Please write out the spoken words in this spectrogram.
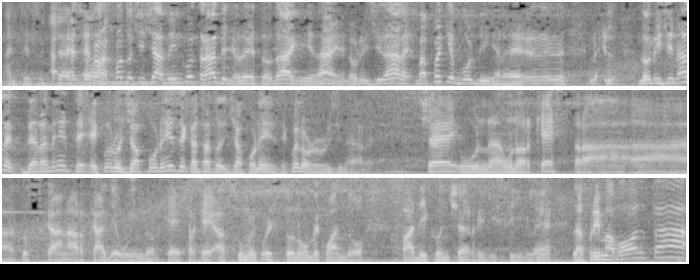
Anzi è E successo... allora quando ci siamo incontrati gli ho detto dai, dai, l'originale, ma poi che vuol dire? Eh, L'originale veramente è quello giapponese cantato dai giapponesi, quello è l'originale. C'è un- un'orchestra eh, toscana, Arcadia Wind Orchestra, che assume questo nome quando fa dei concerti di sigle. La prima volta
